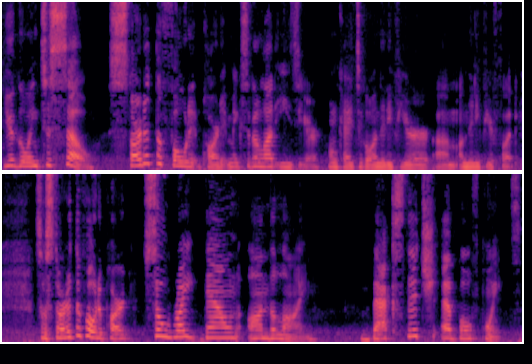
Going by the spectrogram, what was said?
you're going to sew. Start at the folded part. It makes it a lot easier, okay, to go underneath your um, underneath your foot. So start at the folded part. Sew right down on the line. Back stitch at both points.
